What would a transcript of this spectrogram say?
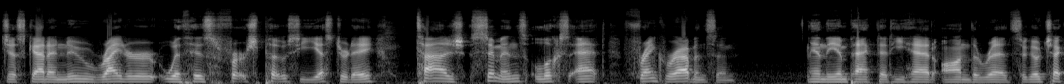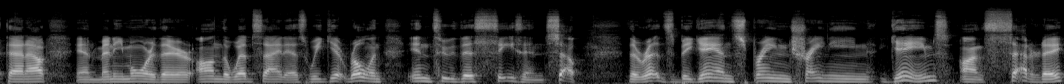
just got a new writer with his first post yesterday. Taj Simmons looks at Frank Robinson and the impact that he had on the Reds. So go check that out and many more there on the website as we get rolling into this season. So, the Reds began spring training games on Saturday.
